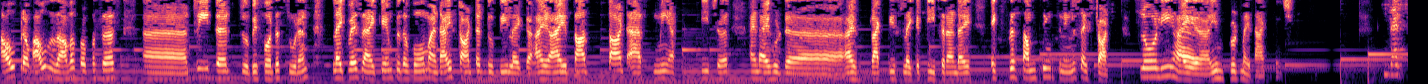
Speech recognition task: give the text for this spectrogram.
how how our professors uh, treated to before the students likewise i came to the home and i started to be like i i thought thought as me as teacher and I would uh, I practice like a teacher and I express some things in English. I start slowly. I uh, improved my language that's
